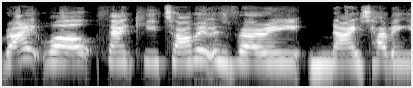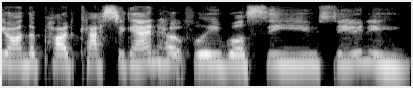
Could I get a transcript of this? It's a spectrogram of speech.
Right. Well, thank you, Tom. It was very nice having you on the podcast again. Hopefully, we'll see you soon. You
